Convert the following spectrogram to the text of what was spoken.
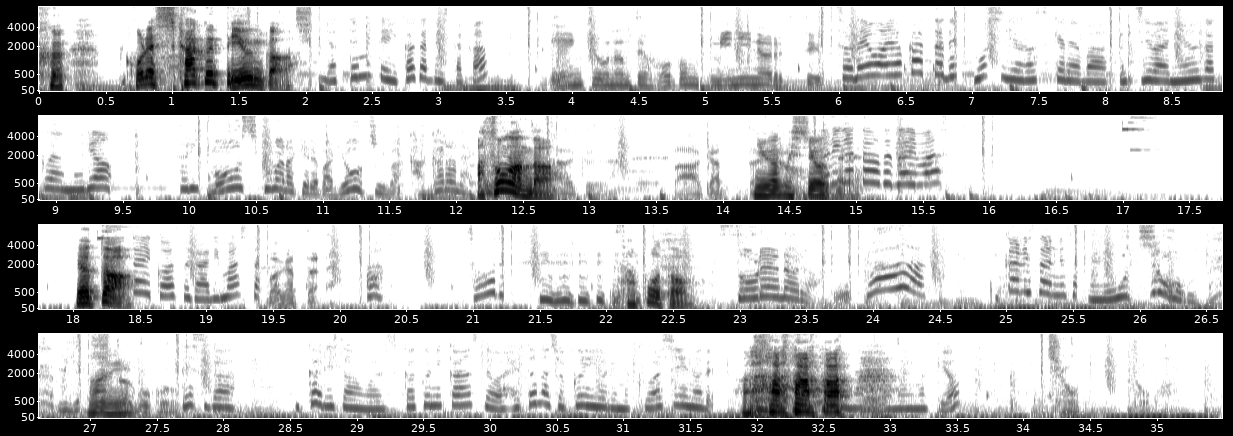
な。これ資格って言うんか。やってみていかがでしたか？勉強なんてほとんど身になるってそれは良かったで。すもしよろしければうちは入学は無料。取り。申し込まなければ料金はかからない。あ、そうなんだ。わかったよ。入学しようぜ。ありが。とうございます。やった。たいコースがありました。わかった。そうですサポート？それなら。いかりさんにさ。もちろん。何？ですがいかりさんは資格に関しては下手な職員よりも詳しいので ちょっと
